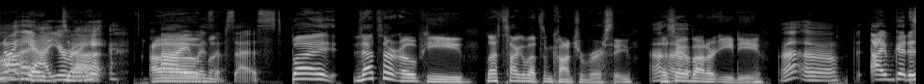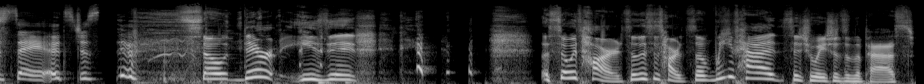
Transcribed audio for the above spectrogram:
what? Yeah, you're God. right. I was Um, obsessed. But that's our OP. Let's talk about some controversy. Let's talk about our ED. Uh oh. I'm gonna say it's just So there isn't. So it's hard. So this is hard. So we've had situations in the past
